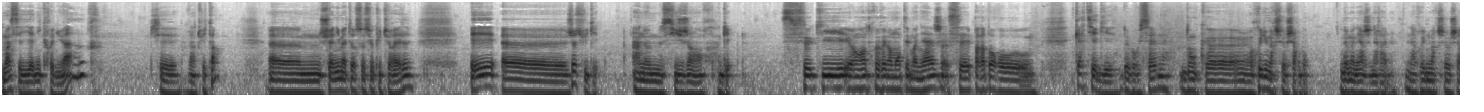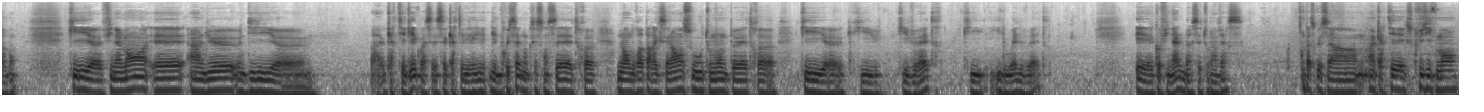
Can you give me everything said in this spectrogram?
moi, c'est Yannick Renuard. J'ai 28 ans. Euh, je suis animateur socioculturel et euh, je suis gay. Un homme cisgenre gay. Ce qui rentrerait dans mon témoignage, c'est par rapport au quartier gay de Bruxelles, donc euh, rue du Marché au Charbon, de manière générale, la rue du Marché au Charbon, qui finalement est un lieu dit bah, quartier gay, quoi. C'est le quartier gay de Bruxelles, donc c'est censé être euh, l'endroit par excellence où tout le monde peut être euh, qui, euh, qui, qui veut être, qui il ou elle veut être. Et qu'au final, bah, c'est tout l'inverse. Parce que c'est un, quartier exclusivement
